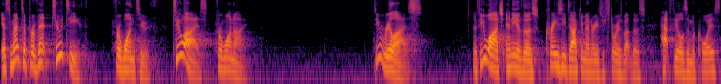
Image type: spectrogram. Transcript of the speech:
It's meant to prevent two teeth for one tooth, two eyes for one eye. Do you realize that if you watch any of those crazy documentaries or stories about those Hatfields and McCoys,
